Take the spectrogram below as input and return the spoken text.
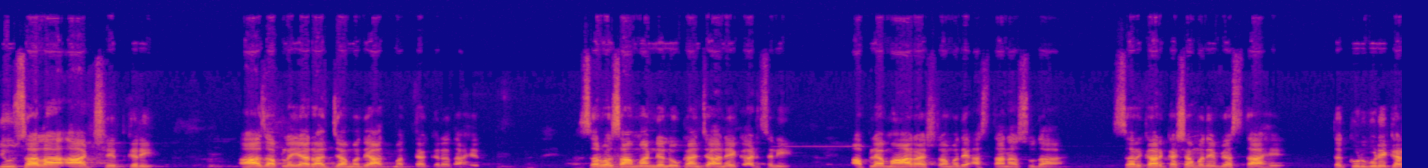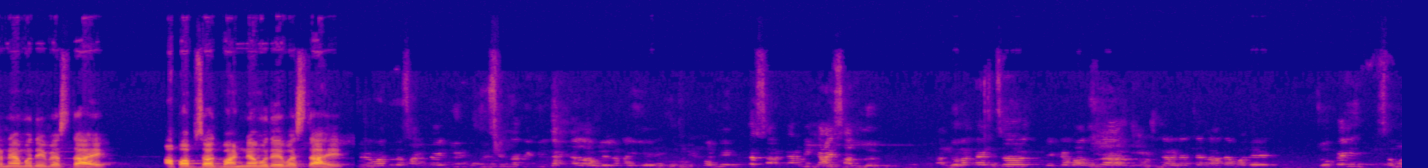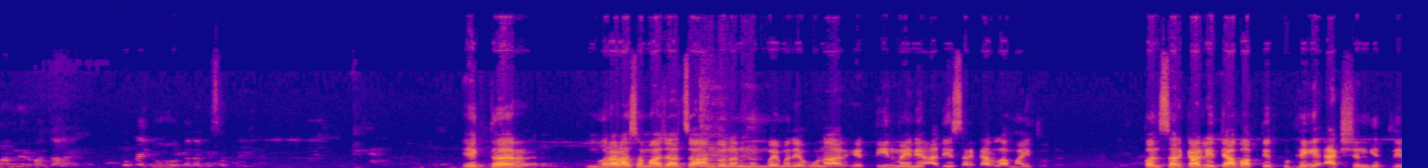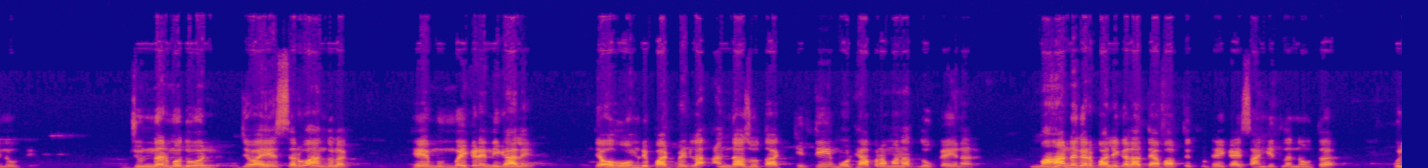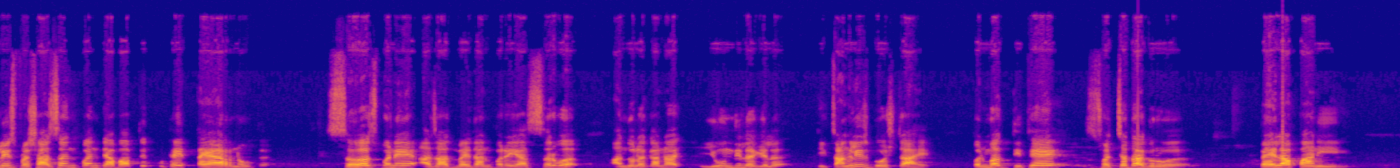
दिवसाला आठ शेतकरी आज आपल्या या राज्यामध्ये आत्महत्या करत आहेत. सर्वसामान्य लोकांच्या अनेक अडचणी आपल्या महाराष्ट्रामध्ये असताना सुद्धा सरकार कशामध्ये व्यस्त आहे? तर कुडगुडी करण्यामध्ये व्यस्त आहे आपापसात भांडण्यामध्ये व्यस्त आहे. आंदोलकांचं एका बाजूला खुश करण्याच्या नादामध्ये जो काही संभ्रम निर्माण झाला आहे एक तर एकतर मराठा समाजाचं आंदोलन मुंबईमध्ये होणार हे तीन महिने आधी सरकारला माहीत होतं. पण सरकारने त्या बाबतीत कुठेही ॲक्शन घेतली नव्हती. जुन्नरमधून जेव्हा हे सर्व आंदोलक हे मुंबईकडे निघाले तेव्हा होम डिपार्टमेंटला अंदाज होता किती मोठ्या प्रमाणात लोक येणार. महानगरपालिकेला त्या बाबतीत कुठेही काही सांगितलं नव्हतं. पोलीस प्रशासन पण त्या बाबतीत कुठेही तयार नव्हतं. सहजपणे आझाद मैदानपर्यंत या सर्व आंदोलकांना येऊन दिलं गेलं. ही चांगलीच गोष्ट आहे. पण मग तिथे स्वच्छतागृह प्यायला पाणी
